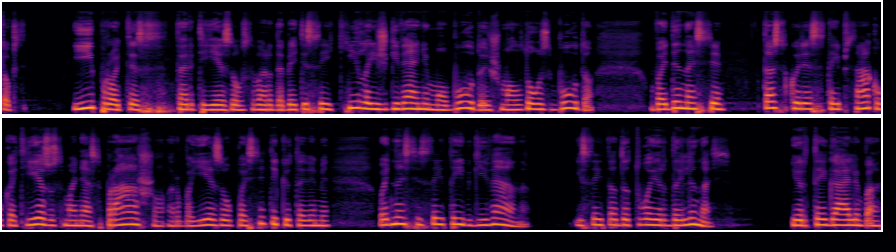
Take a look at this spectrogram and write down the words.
toks įprotis tarti Jėzaus vardą, bet jisai kyla iš gyvenimo būdo, iš maldos būdo. Vadinasi, tas, kuris taip sako, kad Jėzus manęs prašo arba Jėzau pasitikiu tavimi, vadinasi, jisai taip gyvena. Jisai tada tuo ir dalinasi. Ir tai galima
